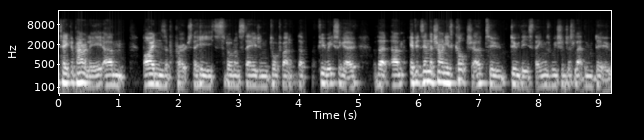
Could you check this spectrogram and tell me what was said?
take apparently um, Biden's approach that he stood on stage and talked about a, few weeks ago that um, if it's in the Chinese culture to do these things, we should just let them do,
